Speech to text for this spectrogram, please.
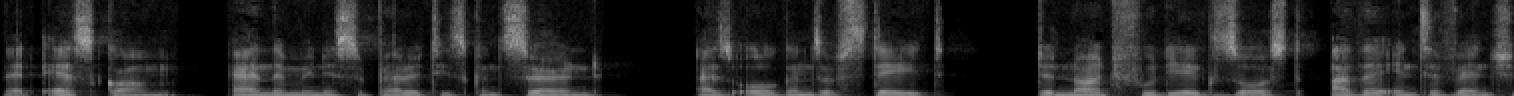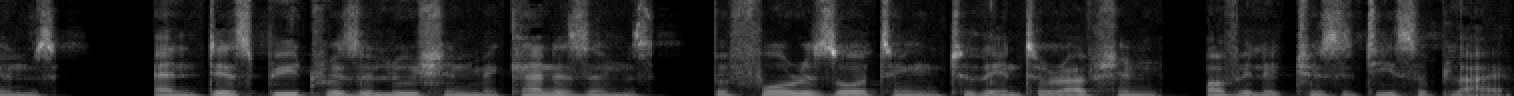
that Eskom and the municipalities concerned, as organs of state, do not fully exhaust other interventions and dispute resolution mechanisms before resorting to the interruption of electricity supply.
